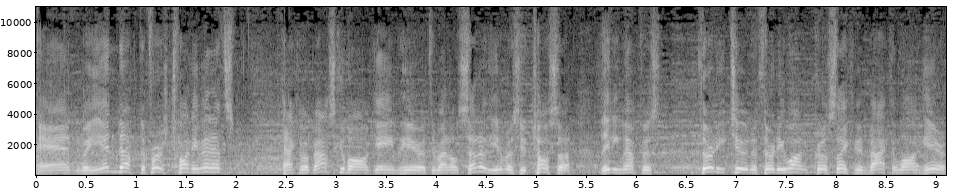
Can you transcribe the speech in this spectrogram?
And we end up the first 20 minutes. Heck of a basketball game here at the Reynolds Center. The University of Tulsa leading Memphis 32 to 31. Chris Lincoln back along here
